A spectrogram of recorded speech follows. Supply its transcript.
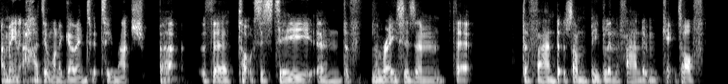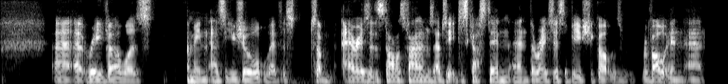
I mean, I didn't want to go into it too much, but the toxicity and the, the racism that the fan, some people in the fandom kicked off uh, at Reva was I mean, as usual, with some areas of the Star Wars fandom was absolutely disgusting, and the racist abuse she got was revolting, and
